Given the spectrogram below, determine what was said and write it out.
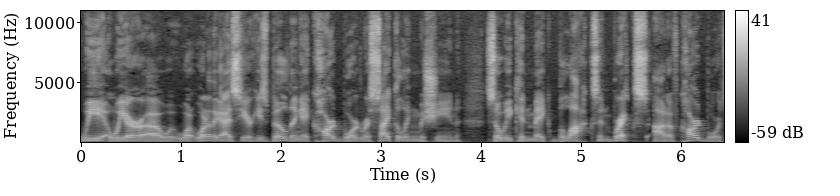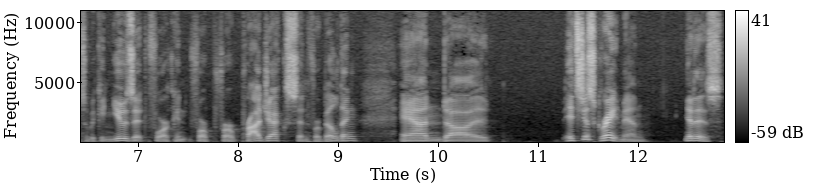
We, we are uh, one of the guys here. He's building a cardboard recycling machine so we can make blocks and bricks out of cardboard, so we can use it for for for projects and for building. And uh, it's just great, man. It is.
